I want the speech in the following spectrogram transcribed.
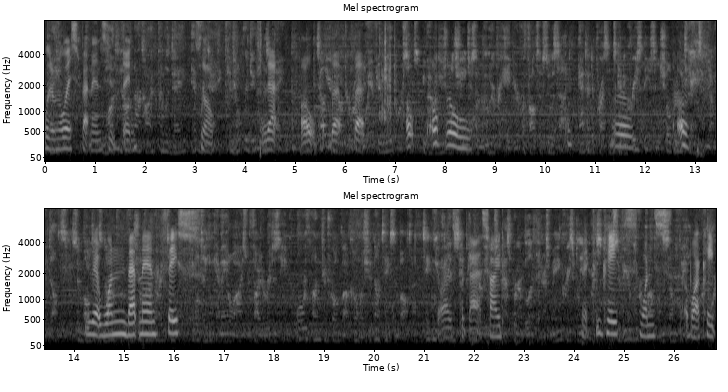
Little Noise Batman suit thing. So, that, oh, that, that, oh, oh, oh. Uh, oh. You get one Batman face. So I just put that aside. Get two capes. One's a black cape.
